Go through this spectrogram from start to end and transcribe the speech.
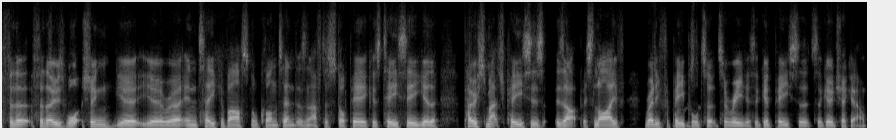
for the for those watching, your your uh, intake of Arsenal content doesn't have to stop here because TC, your post match piece is is up, it's live, ready for people to, to read. It's a good piece, so, so go check it out.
